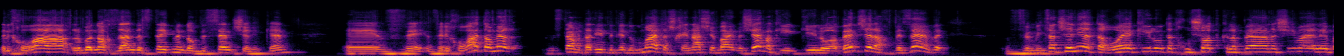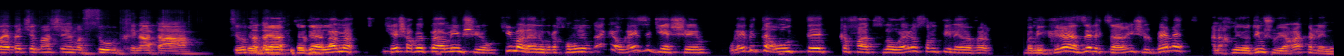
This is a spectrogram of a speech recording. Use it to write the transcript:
ולכאורה, לא בנוח זה understatement of the century, כן? אה, ו- ולכאורה אתה אומר, סתם נתתי כדוגמה את השכנה שבאה עם בשבע, כי כאילו הבן שלך וזה, ו- ומצד שני אתה רואה כאילו את התחושות כלפי האנשים האלה בהיבט של מה שהם עשו מבחינת הציונות הדתית. אתה יודע למה? כי יש הרבה פעמים שיורקים עלינו ואנחנו אומרים, רגע, אולי זה גשם, אולי בטעות אה, קפץ לו, אולי לא שמתי לב, אבל במקרה הזה, לצערי, של בנט, אנחנו יודעים שהוא ירק עלינו.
